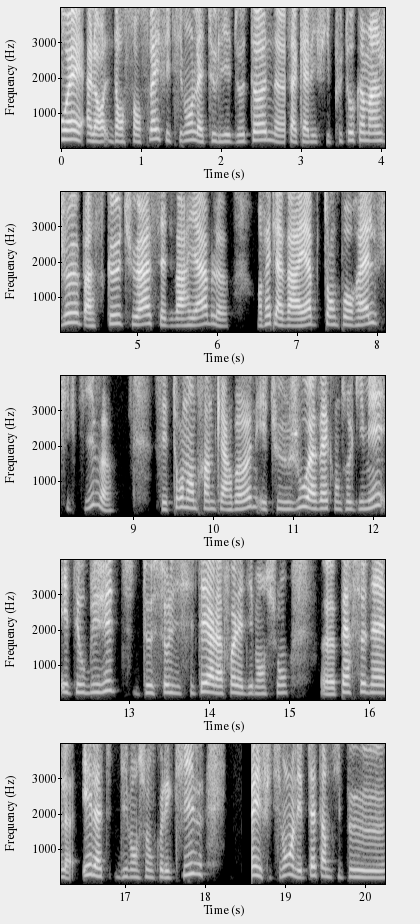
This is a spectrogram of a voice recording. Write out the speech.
Ouais, alors dans ce sens-là, effectivement, l'atelier d'automne, ça qualifie plutôt comme un jeu parce que tu as cette variable, en fait, la variable temporelle fictive c'est ton empreinte carbone et tu joues avec, entre guillemets, et tu es obligé de solliciter à la fois la dimension euh, personnelle et la dimension collective. Et effectivement, on est peut-être un petit peu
